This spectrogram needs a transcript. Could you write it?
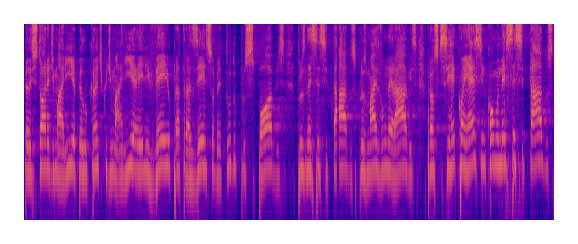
pela história de Maria, pelo cântico de Maria, ele veio para trazer, sobretudo, para os pobres, para os necessitados, para os mais vulneráveis, para os que se reconhecem como necessitados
